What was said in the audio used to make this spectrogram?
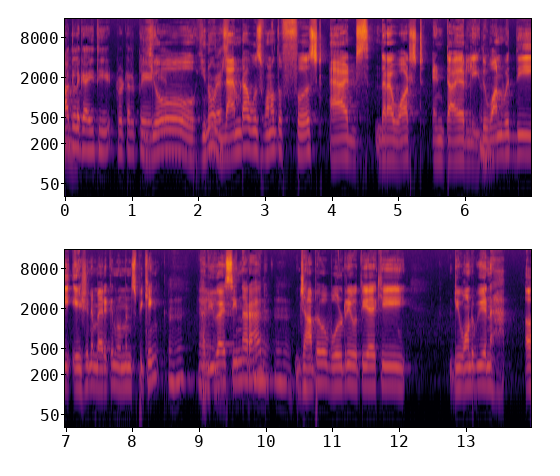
आग लगाई थी ट्विटर पे yo you know Lambda was one of the first ads that I watched entirely the one with the Asian American women speaking have you guys seen that ad जहाँ पे वो बोल रही होती है कि do you want to be an a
